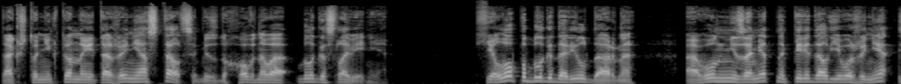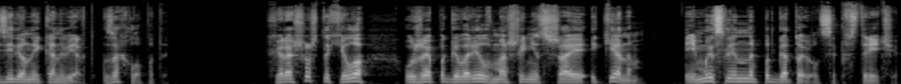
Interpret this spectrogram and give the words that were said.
так что никто на этаже не остался без духовного благословения. Хило поблагодарил Дарна, а Вун незаметно передал его жене зеленый конверт за хлопоты. Хорошо, что Хило уже поговорил в машине с Шаей и Кеном, и мысленно подготовился к встрече,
